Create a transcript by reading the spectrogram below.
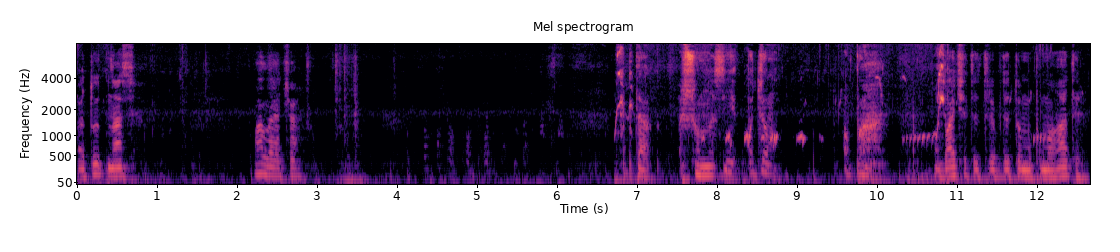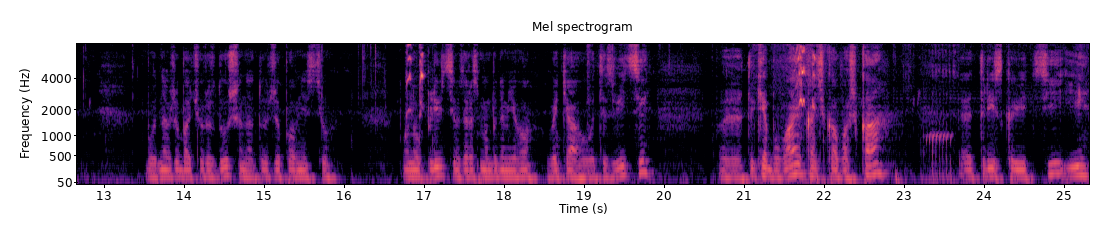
А тут у нас малеча. Так, що в нас є по цьому? Опа. Бачите, треба тому допомагати. Бо одна вже бачу роздушена, тут вже повністю воно в плівці. Зараз ми будемо його витягувати звідси. Е, Таке буває, качка важка, е, тріскають ці і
